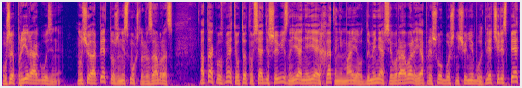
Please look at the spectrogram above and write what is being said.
Уже при Рогозине. Ну что, опять тоже не смог, что ли, разобраться. А так, вы знаете, вот эта вся дешевизна, я не я и хата не моя, вот до меня все воровали, я пришел, больше ничего не будет. Лет через пять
